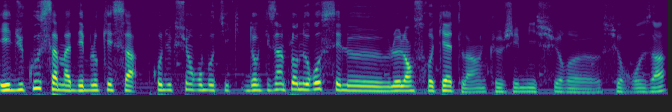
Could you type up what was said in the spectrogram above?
Et du coup, ça m'a débloqué ça. Production robotique. Donc, les implants neuro, c'est le, lance-roquette hein, que j'ai mis sur, euh, Rosa.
